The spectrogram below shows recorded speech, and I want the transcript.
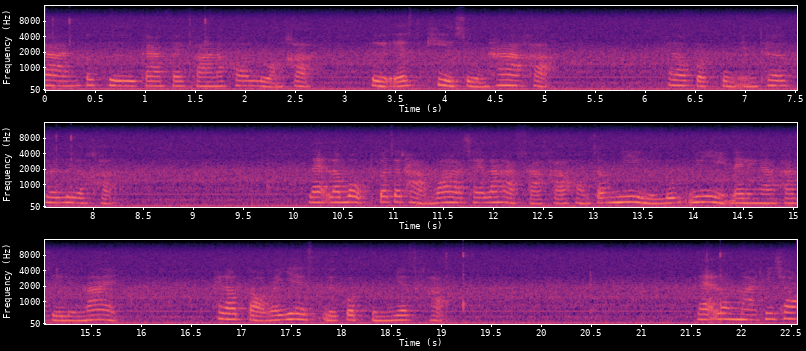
การก็คือการไฟฟ้านครหลวงค่ะ หรือ S ขีด05 ค่ะ ให้เรากดปุ่ม enter เพื่อเลือกค่ะ และระบบก็จะถามว่าใช้รหัสสาขาของเจ้าหนี้หรือลูกหนี้ในรายงานภาษีหรือไม่ ให้เราตอบว่า yes หรือกดปุ่ม yes ค่ะ และลงมาที่ช่อง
